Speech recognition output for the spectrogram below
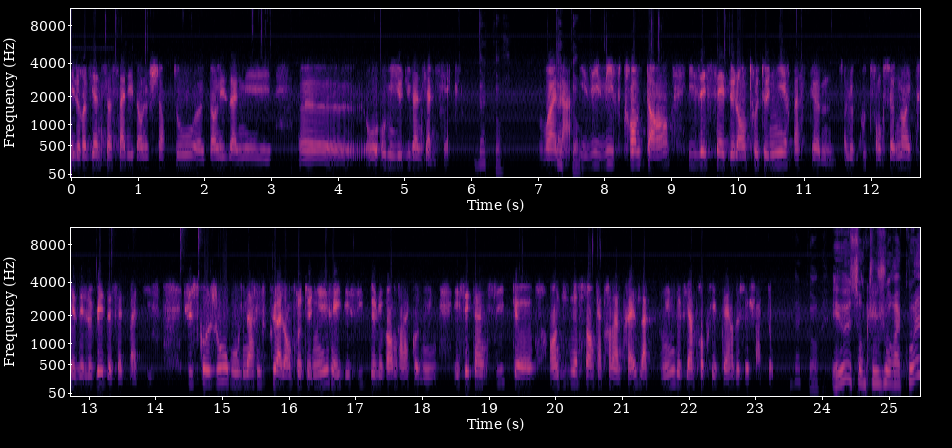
ils reviennent s'installer dans le château euh, dans les années euh, au, au milieu du XXe siècle. d'accord. Voilà, ils y vivent 30 ans, ils essaient de l'entretenir parce que hum, le coût de fonctionnement est très élevé de cette bâtisse, jusqu'au jour où ils n'arrivent plus à l'entretenir et ils décident de le vendre à la commune. Et c'est ainsi qu'en 1993, la commune devient propriétaire de ce château. D'accord. Et eux sont toujours à Coins,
